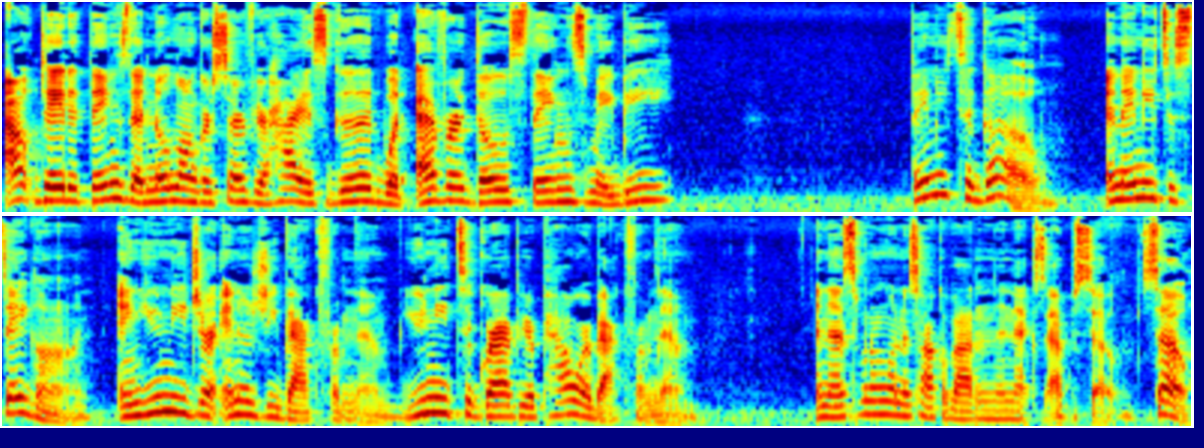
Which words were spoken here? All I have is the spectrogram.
outdated things that no longer serve your highest good, whatever those things may be, they need to go and they need to stay gone. And you need your energy back from them. You need to grab your power back from them. And that's what I'm going to talk about in the next episode. So,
